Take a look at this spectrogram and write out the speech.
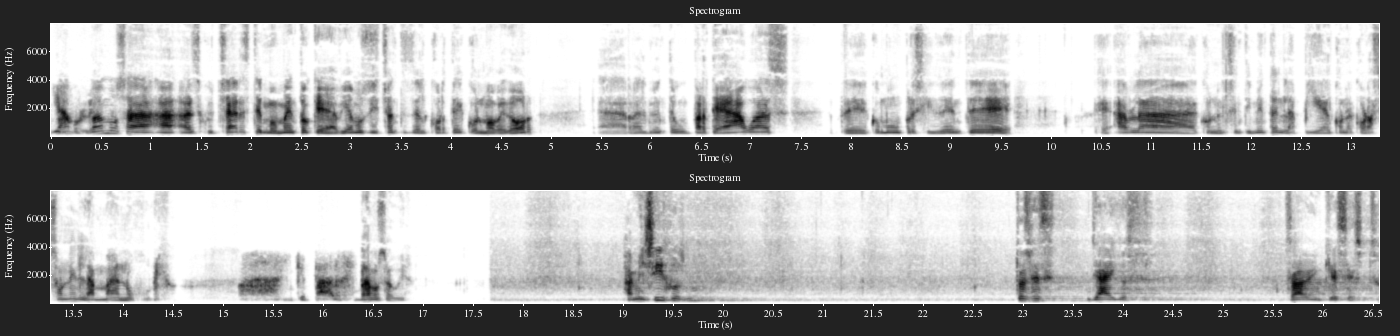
híjole. vamos a, a- a escuchar este momento que habíamos dicho antes del corte conmovedor. Ah, realmente un parteaguas de cómo un presidente eh, habla con el sentimiento en la piel, con el corazón en la mano, Julio. Ay, qué padre. Vamos a oír. a mis hijos, ¿no? Entonces, ya ellos saben qué es esto.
